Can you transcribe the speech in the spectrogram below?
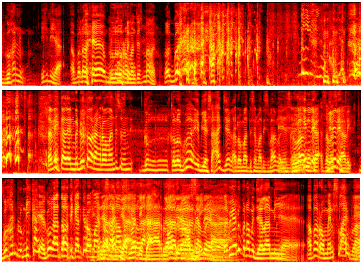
Gue kan ini ya apa namanya Lu belum kan romantis banget. Oh, gua Tapi kalian berdua tuh orang romantis bukan sih? Gol, kalau gua ya biasa aja, nggak romantis romantis banget. Biasa. Gua gini deh, gini deh. sekali. Gua kan belum nikah ya, gua nggak tahu tingkat keromantisan kan apa. semua tidak harus Oh, tidak harus itu ya. nikah. Tapi kan lu pernah menjalani Iya, iya. apa romance life lah.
